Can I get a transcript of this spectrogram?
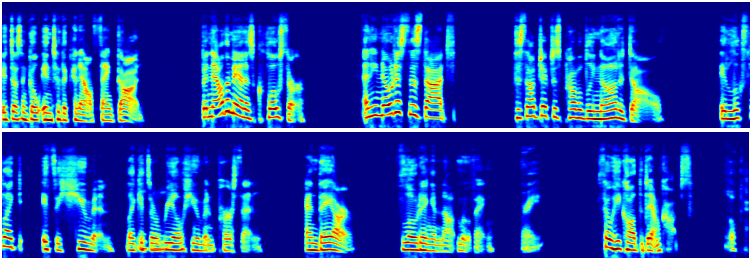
It doesn't go into the canal, thank God. But now the man is closer and he notices that this object is probably not a doll. It looks like it's a human, like it's a Mhm. real human person. And they are floating and not moving. Right. So he called the damn cops. Okay.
